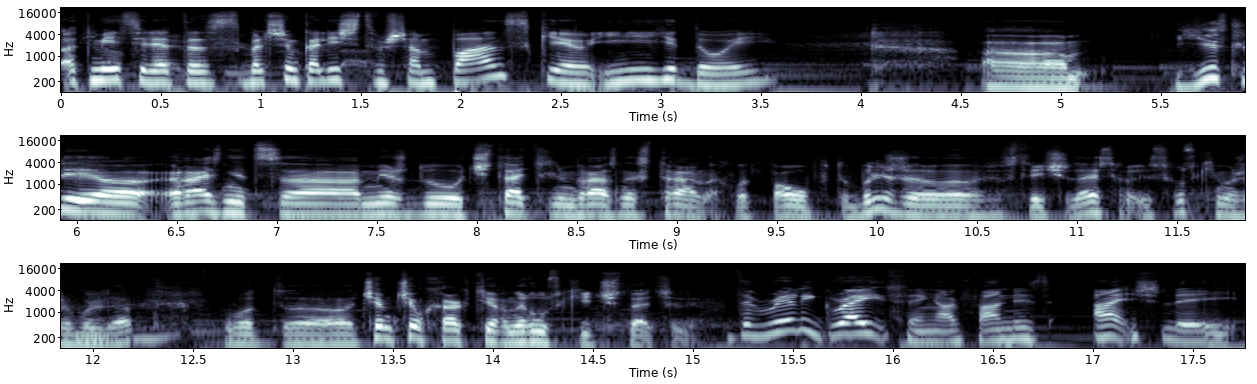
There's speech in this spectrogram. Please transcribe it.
отметили это с большим количеством шампанским и едой. Есть ли э, разница между читателями в разных странах? Вот по опыту были же э, встречи, да, с, с русскими уже были, mm-hmm. да? Вот э, чем чем характерны русские читатели? The really great thing I found is actually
